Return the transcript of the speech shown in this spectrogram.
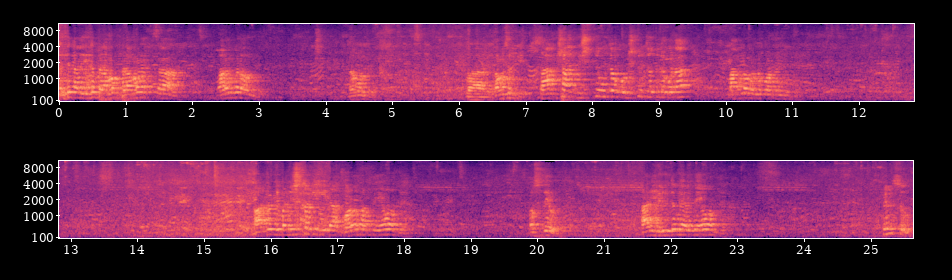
అంతేకాదు ఇంకా బ్రహ్మ బ్రహ్మ యొక్క వరం కూడా ఉంది. బ్రహ్మ కంసకి సాక్షాత్ విష్ణువుతో విష్ణు చతులో కూడా మనలో ఉండకూడదని చెప్పి అటువంటి మనిషితో ఈయన గొడవ పడితే ఏమవుతుంది వసుదేవుడు. ఆయన విరుద్ధంగా వెళ్తే ఏమవుతుంది తెలుసు.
